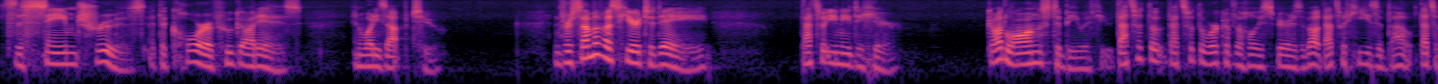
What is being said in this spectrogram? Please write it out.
it's the same truths at the core of who God is and what He's up to. And for some of us here today, that's what you need to hear. God longs to be with you. That's what, the, that's what the work of the Holy Spirit is about. That's what He's about. That's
